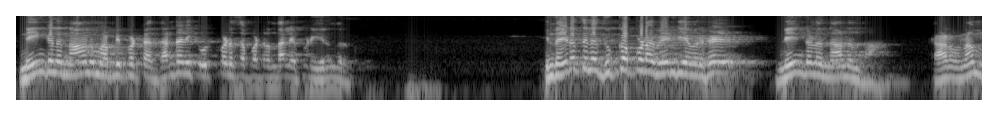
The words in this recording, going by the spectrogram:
நீங்களும் நானும் அப்படிப்பட்ட தண்டனைக்கு உட்படுத்தப்பட்டிருந்தால் எப்படி இருந்திருக்கும்? இந்த இடத்துல துக்கப்பட வேண்டியவர்கள் நீங்களும் நானும் தான். காரணம்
